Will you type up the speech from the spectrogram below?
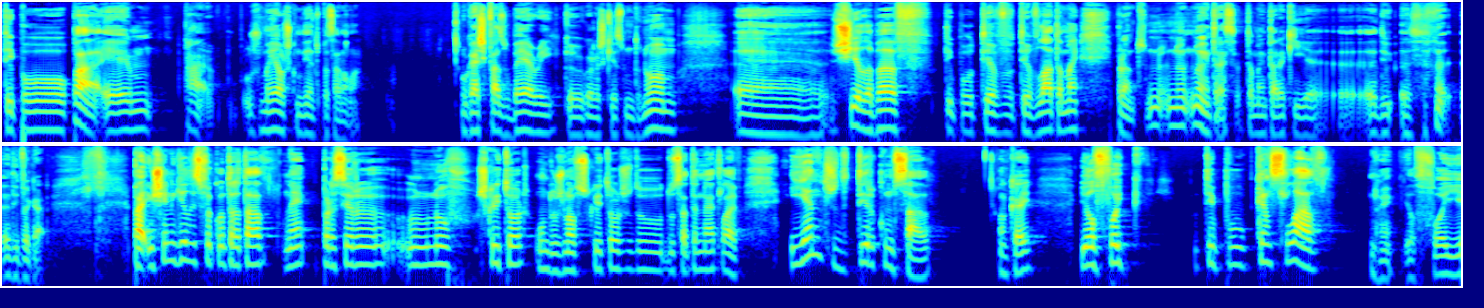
Tipo, pá, é, pá, os maiores comediantes passaram lá. O gajo que faz o Barry, que eu agora esqueço-me do nome. eh, Sheila Buff, tipo, teve, teve lá também. Pronto, não interessa também estar aqui a, a- a a- divagar. Pá, o Shane Gillis foi contratado né, para ser uh, um novo escritor, um dos novos escritores do, do Saturday Night Live. E antes de ter começado, ok, ele foi tipo cancelado, não é? Ele foi.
